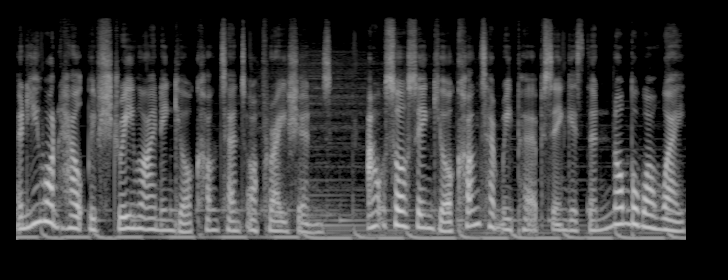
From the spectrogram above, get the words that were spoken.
and you want help with streamlining your content operations, outsourcing your content repurposing is the number one way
